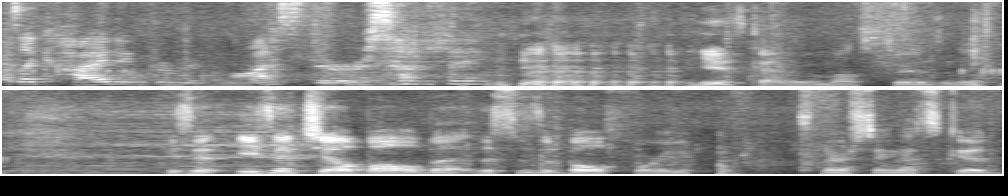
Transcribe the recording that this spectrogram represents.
It's like hiding from a monster or something. he is kind of a monster, isn't he? He's a he's a chill bull, but this is a bull for you. It's nursing, that's good.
